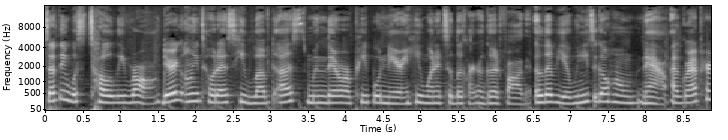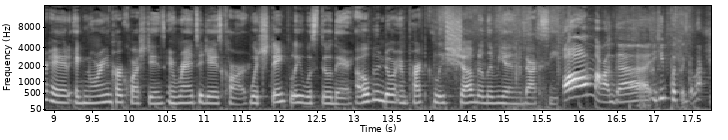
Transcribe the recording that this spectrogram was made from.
Something was totally wrong. Derek only told us he loved us when there were people near and he wanted to look like a good father. Olivia, we need to go home now. I grabbed her hand, ignoring her questions, and ran to Jay's car, which thankfully was still there. I opened the door and practically shoved Olivia in the back seat. Oh my god, he put the glass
